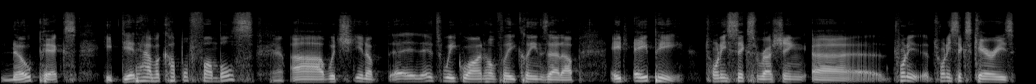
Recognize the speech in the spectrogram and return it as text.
no picks. He did have a couple fumbles, uh, which you know it's week one. Hopefully, he cleans that up. A- AP. 26 rushing, uh, 20, 26 carries,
